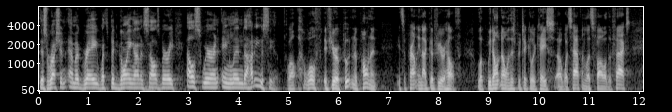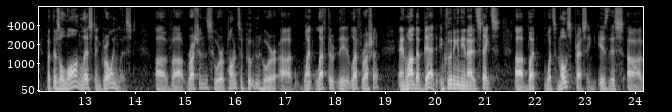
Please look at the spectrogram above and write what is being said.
this Russian emigre what's been going on in Salisbury, elsewhere in England. How do you see it? Well, Wolf, if you're a Putin opponent, it's apparently not good for your health. Look, we don't know in this particular case uh, what's happened. Let's follow the facts. But there's a long list and growing list of uh, Russians who are opponents of Putin who are, uh, went, left, the, the, left Russia and wound up dead, including in the United States. Uh, but what's most pressing is this uh,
